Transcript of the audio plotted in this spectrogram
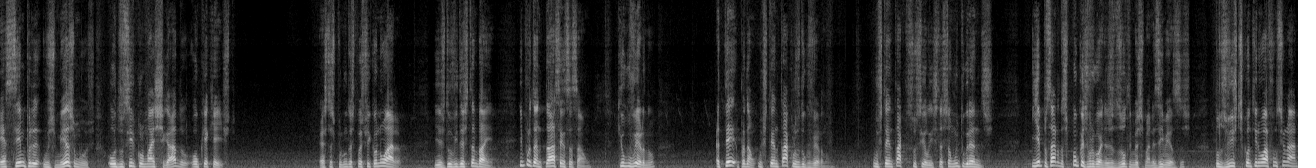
é sempre os mesmos? Ou do círculo mais chegado? Ou o que é que é isto? Estas perguntas depois ficam no ar. E as dúvidas também. E, portanto, dá a sensação que o governo, até, perdão, os tentáculos do governo, os tentáculos socialistas são muito grandes. E apesar das poucas vergonhas das últimas semanas e meses, pelos vistos, continua a funcionar.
